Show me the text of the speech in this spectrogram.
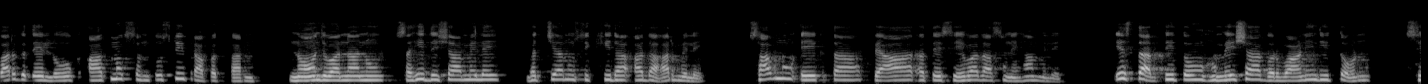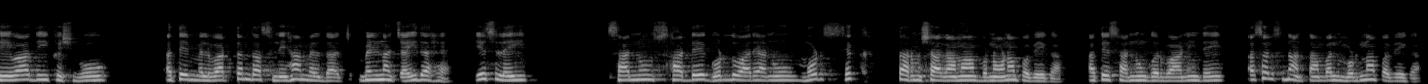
ਵਰਗ ਦੇ ਲੋਕ ਆਤਮਿਕ ਸੰਤੁਸ਼ਟੀ ਪ੍ਰਾਪਤ ਕਰਨ, ਨੌਜਵਾਨਾਂ ਨੂੰ ਸਹੀ ਦਿਸ਼ਾ ਮਿਲੇ, ਬੱਚਿਆਂ ਨੂੰ ਸਿੱਖੀ ਦਾ ਆਧਾਰ ਮਿਲੇ। ਸਭ ਨੂੰ ਏਕਤਾ, ਪਿਆਰ ਅਤੇ ਸੇਵਾ ਦਾ ਸੁਨੇਹਾ ਮਿਲੇ। ਇਸ ਧਰਤੀ ਤੋਂ ਹਮੇਸ਼ਾ ਗੁਰਬਾਣੀ ਦੀ ਧੁਨ, ਸੇਵਾ ਦੀ ਖੁਸ਼ਬੂ ਅਤੇ ਮਿਲਵਰਤਨ ਦਾ ਸੁਨੇਹਾ ਮਿਲਦਾ ਮਿਲਣਾ ਚਾਹੀਦਾ ਹੈ। ਇਸ ਲਈ ਸਾਨੂੰ ਸਾਡੇ ਗੁਰਦੁਆਰਿਆਂ ਨੂੰ ਮੁੜ ਸਿੱਖ ਧਰਮਸ਼ਾਲਾਵਾਂ ਬਣਾਉਣਾ ਪਵੇਗਾ ਅਤੇ ਸਾਨੂੰ ਗੁਰਬਾਣੀ ਦੇ ਅਸਲ ਸਿਧਾਂਤਾਂ ਵੱਲ ਮੁੜਨਾ ਪਵੇਗਾ।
